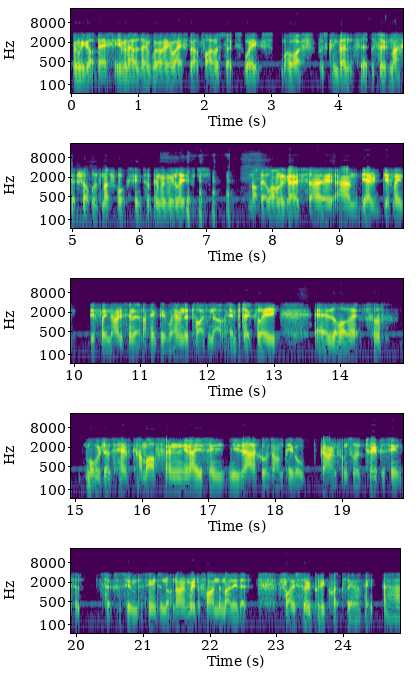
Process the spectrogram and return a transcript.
when we got back, even though we were only away for about five or six weeks, my wife was convinced that the supermarket shop was much more expensive than when we left not that long ago. So, um, yeah, definitely, definitely noticing it. And I think people are having to tighten up, and particularly as a lot of that sort of mortgages have come off, and you know, you've seen news articles on people going from sort of two percent to six or seven percent and not knowing where to find the money that flows through pretty quickly, and I think uh,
